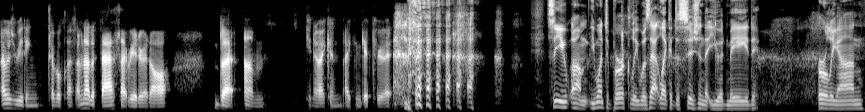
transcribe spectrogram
I was reading treble clef. I'm not a fast sight reader at all, but um, you know, I can I can get through it. so you um you went to Berklee. Was that like a decision that you had made early on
